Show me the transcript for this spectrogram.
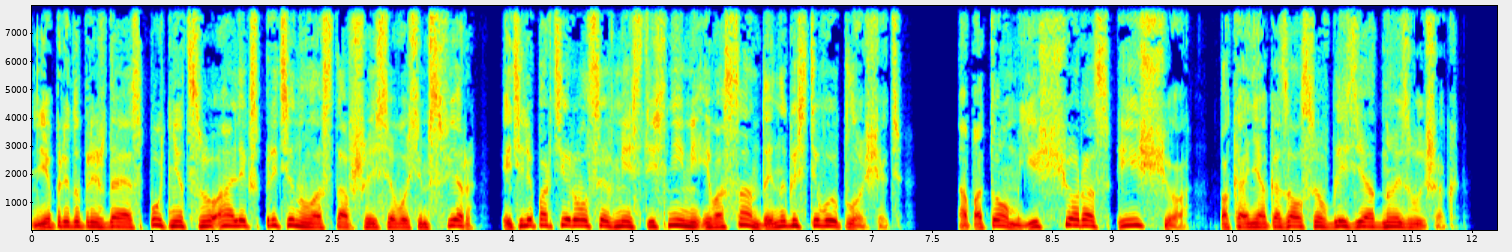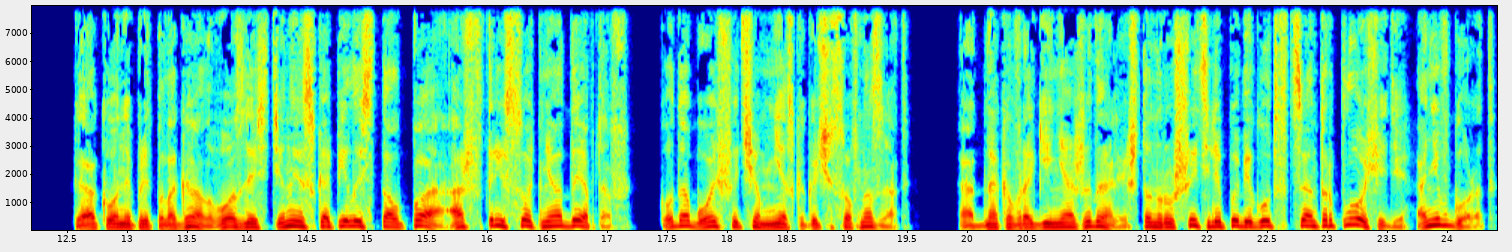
Не предупреждая спутницу, Алекс притянул оставшиеся восемь сфер и телепортировался вместе с ними и Вассандой на гостевую площадь. А потом еще раз и еще, пока не оказался вблизи одной из вышек. Как он и предполагал, возле стены скопилась толпа аж в три сотни адептов, куда больше, чем несколько часов назад. Однако враги не ожидали, что нарушители побегут в центр площади, а не в город.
